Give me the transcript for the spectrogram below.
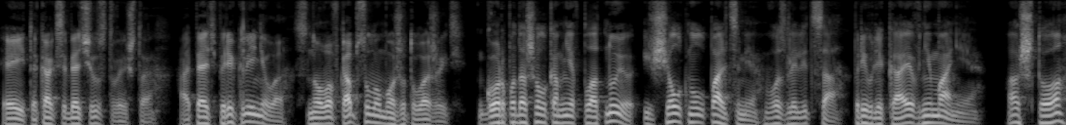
«Эй, ты как себя чувствуешь-то? Опять переклинило? Снова в капсулу может уложить?» Гор подошел ко мне вплотную и щелкнул пальцами возле лица, привлекая внимание. «А что?»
